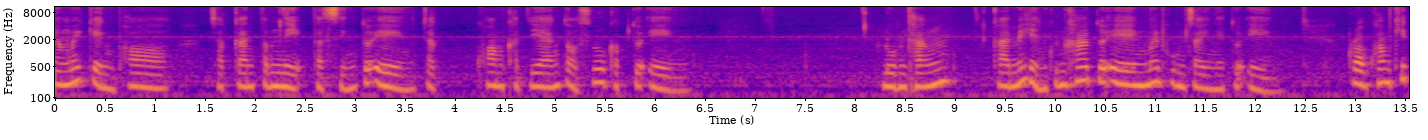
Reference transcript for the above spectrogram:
ยังไม่เก่งพอ จากการตำหนิตัดสินตัวเอง จากความขัดแย้งต่อสู้กับตัวเอง รวมทั้งการไม่เห็นคุณค่าตัวเองไม่ภูมิใจในตัวเอง กรอบความคิด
